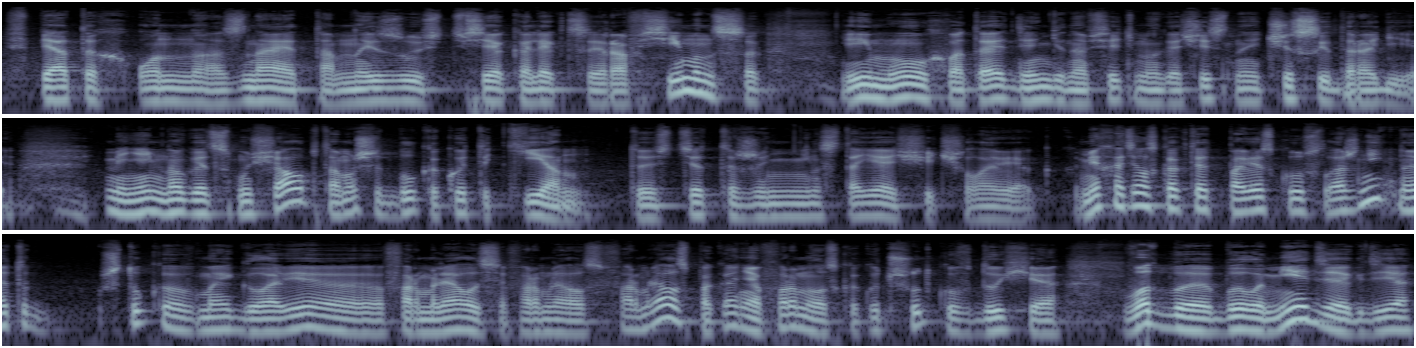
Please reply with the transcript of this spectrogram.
в-пятых, он знает там наизусть все коллекции Раф Симмонса, и ему хватает деньги на все эти многочисленные часы дорогие. Меня немного это смущало, потому что это был какой-то Кен, то есть это же не настоящий человек. Мне хотелось как-то эту повестку усложнить, но эта штука в моей голове оформлялась, оформлялась, оформлялась, пока не оформилась какую-то шутку в духе «Вот бы было медиа, где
